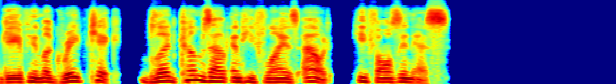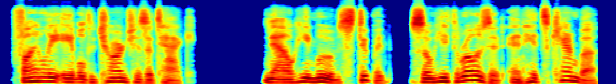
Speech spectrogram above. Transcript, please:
Gave him a great kick, blood comes out and he flies out, he falls in S. Finally able to charge his attack. Now he moves stupid, so he throws it and hits Kamba,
